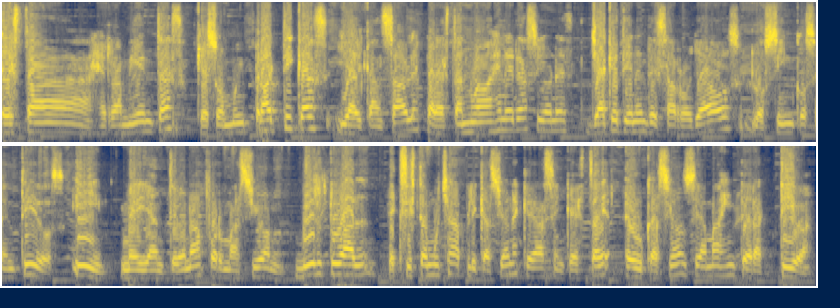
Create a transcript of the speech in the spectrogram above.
estas herramientas que son muy prácticas y alcanzables para estas nuevas generaciones, ya que tienen desarrollados los cinco sentidos. Y mediante una formación virtual existen muchas aplicaciones que hacen que esta educación sea más interactiva,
